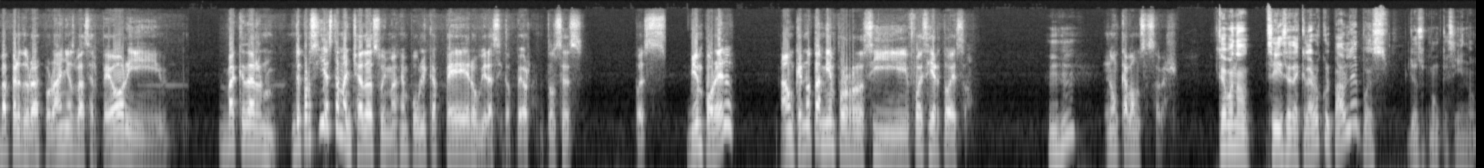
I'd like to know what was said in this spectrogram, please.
va a perdurar por años, va a ser peor y va a quedar... De por sí ya está manchada su imagen pública, pero hubiera sido peor. Entonces, pues, bien por él, aunque no también por si fue cierto eso. Ujú. Nunca vamos a saber. Que bueno, si se declaró culpable, pues yo supongo que sí, ¿no?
